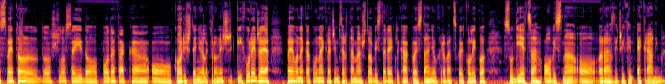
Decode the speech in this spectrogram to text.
sve to došlo se i do podataka o korištenju elektroničkih uređaja, pa evo nekako u najkraćim crtama što biste rekli kakvo je stanje u Hrvatskoj, koliko su djeca ovisna o različitim ekranima?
